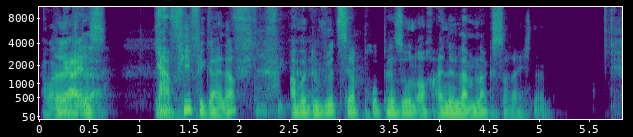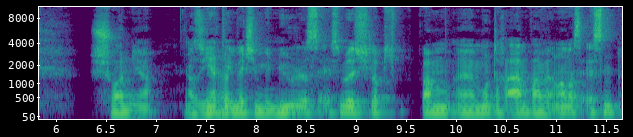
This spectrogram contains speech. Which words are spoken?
aber Ne, geiler. das- Ja, viel, viel geiler. Viel, viel Aber geiler. du würdest ja pro Person auch eine Lammlachse rechnen. Schon, ja. Also je nachdem, Ja. welches Menü du das essen willst. Ich glaube, ich war am äh, Montagabend waren wir auch noch was essen.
